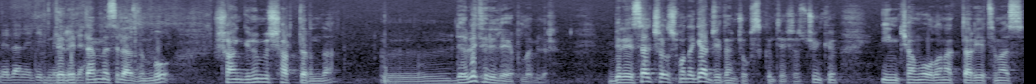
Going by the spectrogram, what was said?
Neden edilmediğiyle. denetlenmesi lazım. Bu şu an günümüz şartlarında e, devlet eliyle yapılabilir. Bireysel çalışmada gerçekten çok sıkıntı yaşarız. Çünkü imkan ve olanaklar yetmez.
